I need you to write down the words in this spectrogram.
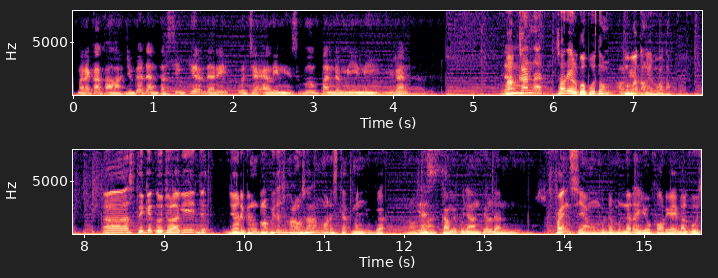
mereka kalah juga dan tersingkir dari UCL ini sebelum pandemi ini, ya kan? Iya. Dan- Bahkan sorry gue potong, gue Oke. potong ya gue potong. Eh, sedikit lucu lagi, Jurgen Klopp itu kalau salah ngeluarin statement juga. Kalau Yes. salah, kami punya Anfield dan fans yang bener-bener euforia bagus.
